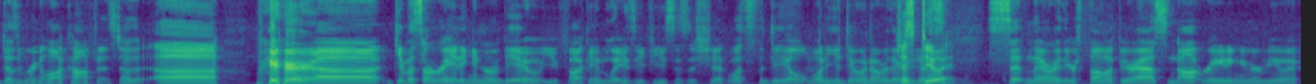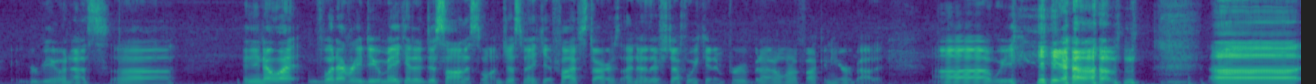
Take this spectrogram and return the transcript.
doesn't bring a lot of confidence, does it? Uh, we're uh, give us a rating and review. You fucking lazy pieces of shit. What's the deal? What are you doing over there? Just You're do it. Sitting there with your thumb up your ass, not rating and reviewing reviewing us. Uh, and you know what? Whatever you do, make it a dishonest one. Just make it five stars. I know there's stuff we can improve, but I don't want to fucking hear about it. Uh, we um, uh,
